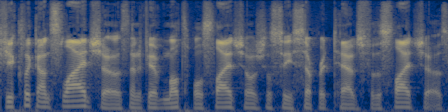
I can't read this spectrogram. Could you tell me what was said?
If you click on slideshows, then if you have multiple slideshows, you'll see separate tabs for the slideshows.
